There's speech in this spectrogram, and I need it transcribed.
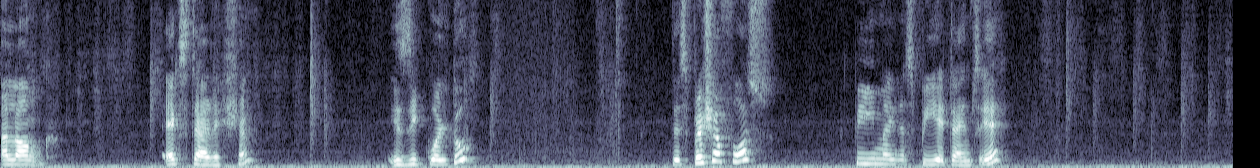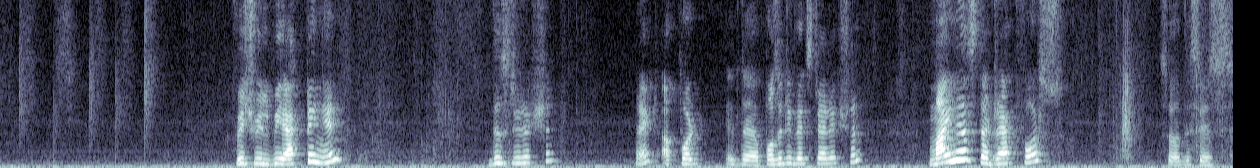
along x direction is equal to this pressure force P minus P a times A which will be acting in this direction right upward in the positive x direction minus the drag force. So, this is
